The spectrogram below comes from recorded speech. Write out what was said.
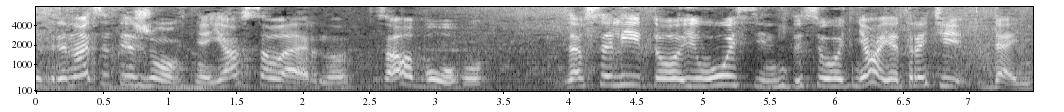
Отже, 13 жовтня, я в Салерно. Слава Богу. За все літо і осінь до цього дня я третій день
